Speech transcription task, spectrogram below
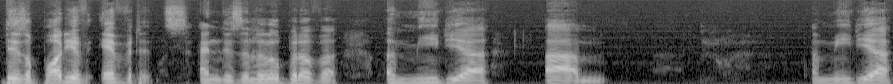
there's a body of evidence, and there's a little bit of a a media, um, a media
